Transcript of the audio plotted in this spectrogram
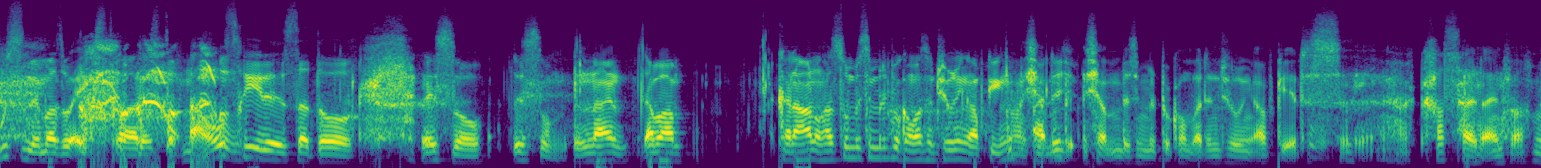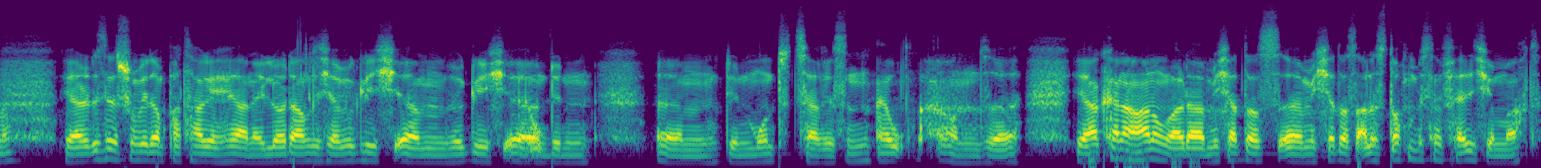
husten immer so extra, das ist doch eine Ausrede, ist das doch. Ist so, ist so. Nein, aber keine Ahnung, hast du ein bisschen mitbekommen, was in Thüringen abging? Ich habe hab ein bisschen mitbekommen, was in Thüringen abgeht. Das ist äh, ja, krass halt einfach, ne? Ja, das ist jetzt schon wieder ein paar Tage her. Ne? Die Leute haben sich ja wirklich, ähm, wirklich äh, den, ähm, den Mund zerrissen. Jo. Und äh, ja, keine Ahnung, Alter. Mich hat das, äh, mich hat das alles doch ein bisschen fertig gemacht.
